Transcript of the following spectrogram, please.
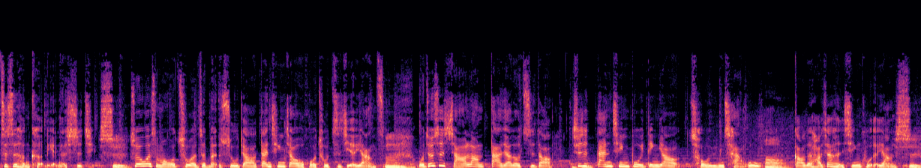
这是很可怜的事情。是，所以为什么我出了这本书叫《单亲教我活出自己的样子》？嗯，我就是想要让大家都知道，其实单亲不一定要愁云惨雾，嗯，搞得好像很辛苦的样子。是，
